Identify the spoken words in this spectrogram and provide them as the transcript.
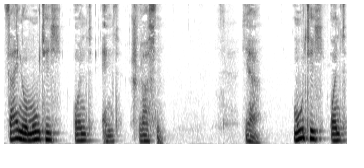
Sei nur mutig und entschlossen. Ja, mutig und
